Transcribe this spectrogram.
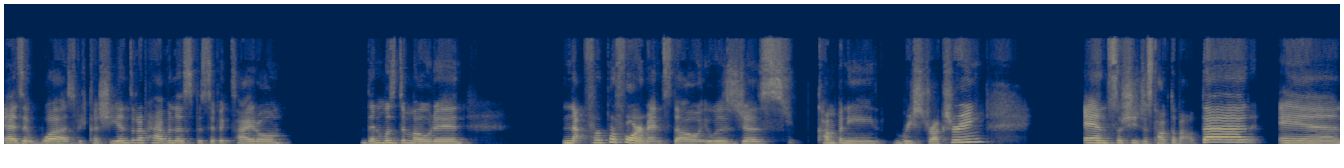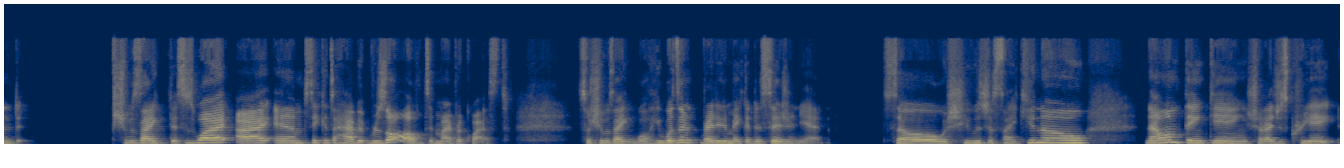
as it was, because she ended up having a specific title, then was demoted. Not for performance though, it was just company restructuring. And so she just talked about that. And she was like, This is why I am seeking to have it resolved in my request. So she was like, Well, he wasn't ready to make a decision yet. So she was just like, You know, now I'm thinking, should I just create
